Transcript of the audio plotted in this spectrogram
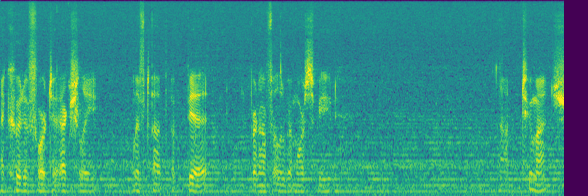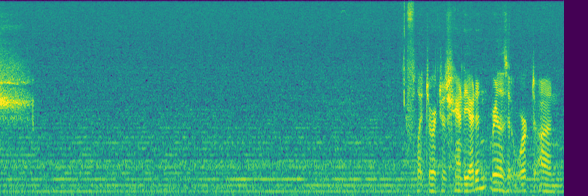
I could afford to actually lift up a bit, burn off a little bit more speed. Not too much. Flight director's handy. I didn't realize it worked on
